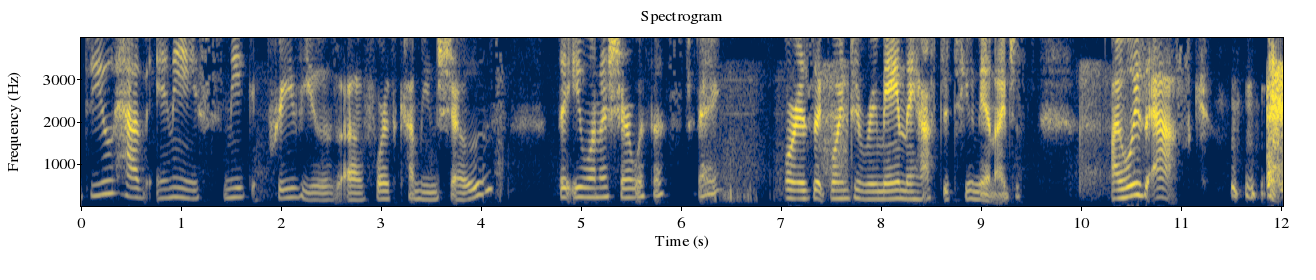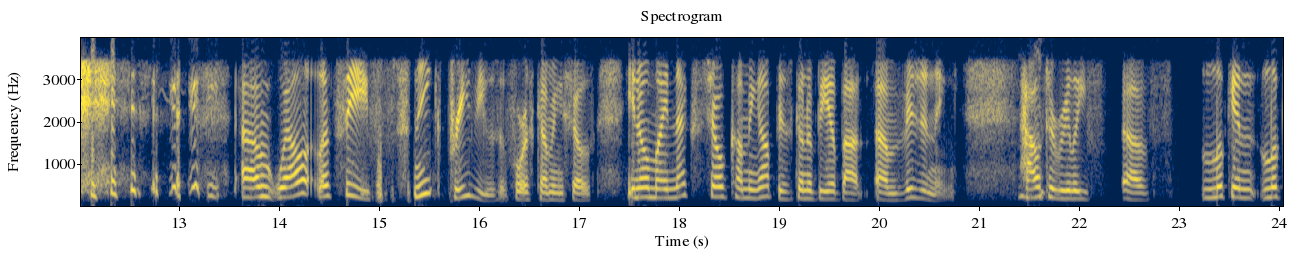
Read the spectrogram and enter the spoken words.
do you have any sneak previews of forthcoming shows that you want to share with us today? Or is it going to remain they have to tune in? I just, I always ask. um, well, let's see. Sneak previews of forthcoming shows. You know, my next show coming up is going to be about um, visioning, mm-hmm. how to really uh, look in, look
